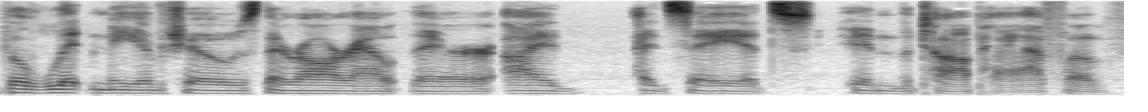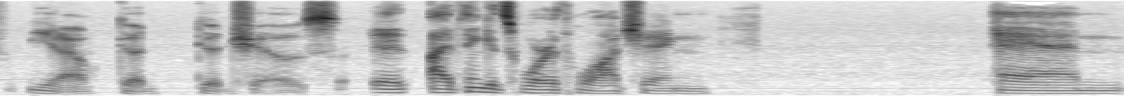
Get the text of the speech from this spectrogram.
the litany of shows there are out there, I I'd say it's in the top half of you know good good shows. It, I think it's worth watching, and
